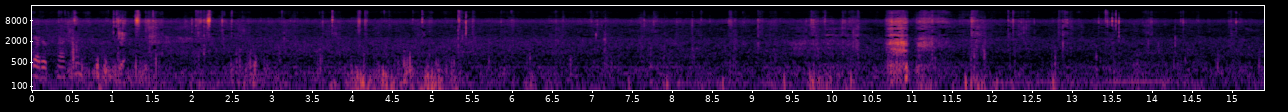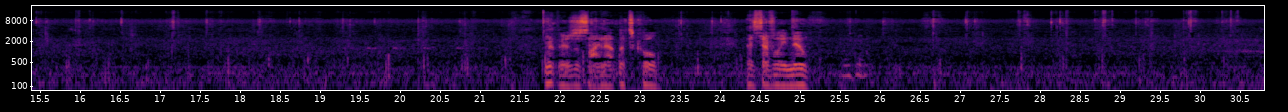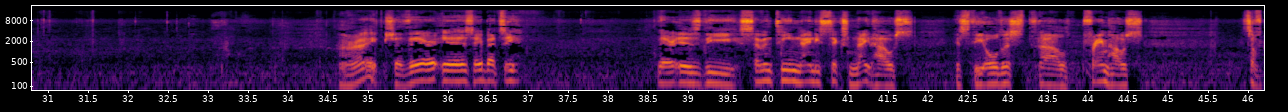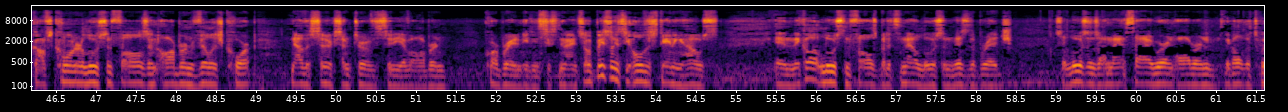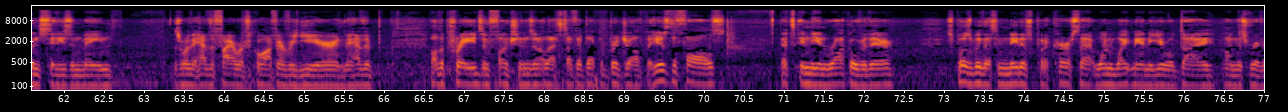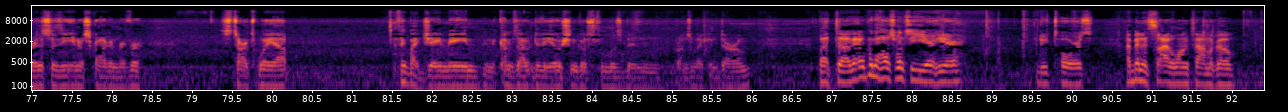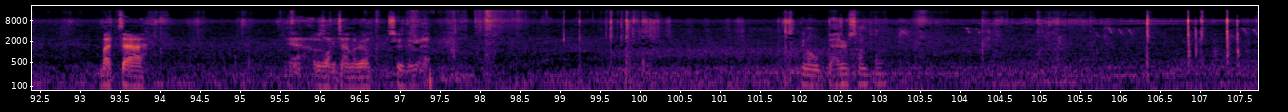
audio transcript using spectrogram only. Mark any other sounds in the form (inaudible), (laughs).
better protection. Yeah. Yep, there's a sign up. That's cool. That's definitely new. All right, so there is, hey Betsy, there is the 1796 Knight House. It's the oldest uh, frame house. It's off Goff's Corner, Lewiston Falls, and Auburn Village Corp. Now the Civic Center of the city of Auburn, incorporated in 1869. So basically, it's the oldest standing house, and they call it Lewiston Falls, but it's now Lewiston. There's the bridge. So Lewiston's on that side. We're in Auburn. They call it the Twin Cities in Maine. That's where they have the fireworks go off every year, and they have all the parades and functions and all that stuff. They block the bridge off. But here's the falls. That's Indian Rock over there. Supposedly that some natives put a curse that one white man a year will die on this river. This is the Androscoggin River. Starts way up, I think by J and it comes out into the ocean, goes to Lisbon and Brunswick and Durham. But uh, they open the house once a year here do tours. I've been inside a long time ago, but uh, yeah, it was a long time ago. Let's see what they got. It's like an old bed or something.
